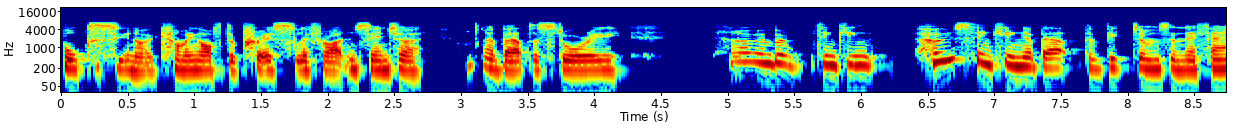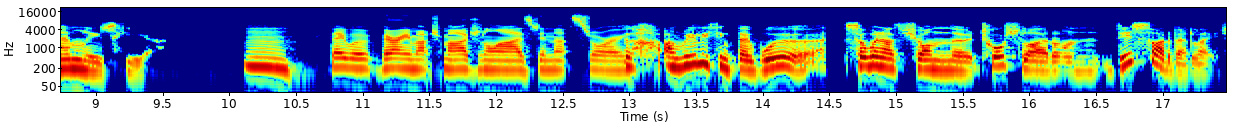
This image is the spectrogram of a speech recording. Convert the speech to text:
books, you know, coming off the press left, right, and centre about the story. And I remember thinking, who's thinking about the victims and their families here? Mm. They were very much marginalised in that story. I really think they were. So when I shone the torchlight on this side of Adelaide,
